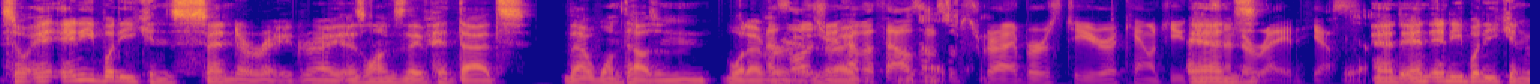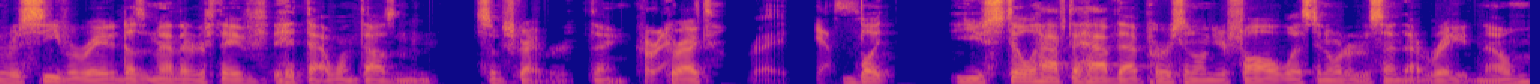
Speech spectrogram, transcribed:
so a- anybody can send a raid, right? As long as they've hit that that one thousand whatever as it long as you right? have a thousand 1,000. subscribers to your account, you can And- send a raid. Yes. Yeah. and and anybody can receive a raid. It doesn't matter if they've hit that one thousand subscriber thing. Correct. Correct. right. Yes. But you still have to have that person on your follow list in order to send that raid. No,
